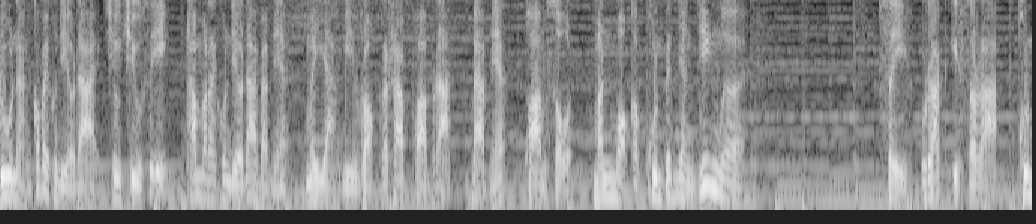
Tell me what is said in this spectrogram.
ดูหนังก็ไปคนเดียวได้ ชิลๆซะอีกทำอะไรคนเดียวได้แบบนี้ไม่อยากมีหรอกนะครับ ความรัก แบบนี้ความโสด มันเหมาะกับคุณเป็นอย่างยิ่งเลย 4. รักอิสระ คุณ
